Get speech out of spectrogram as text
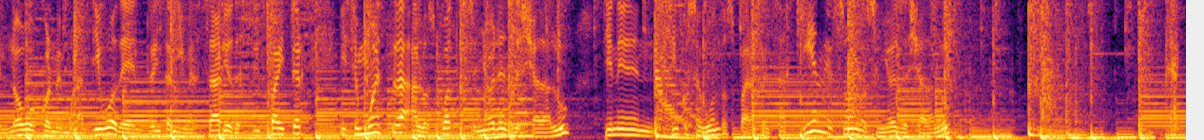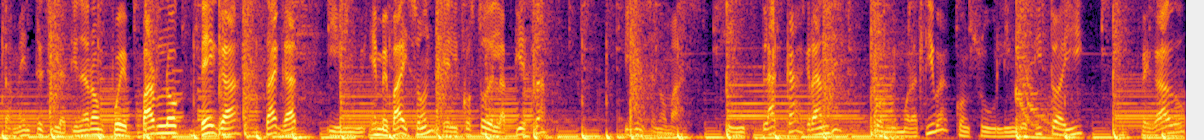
el logo conmemorativo del 30 aniversario de Street Fighter y se muestra a los cuatro señores de Shadaloo tienen 5 segundos para pensar quiénes son los señores de Shadaloo. Exactamente, si la atinaron fue Barlock, Vega, Sagat y M. Bison. El costo de la pieza, fíjense nomás, su placa grande conmemorativa con su lingotito ahí pegado,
